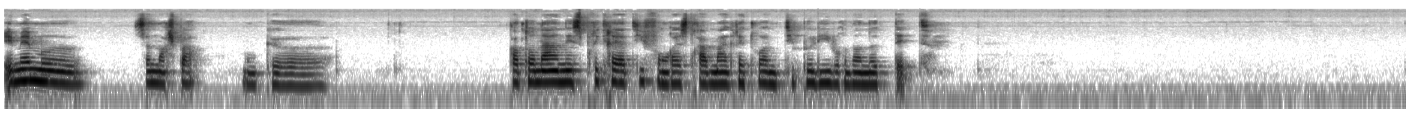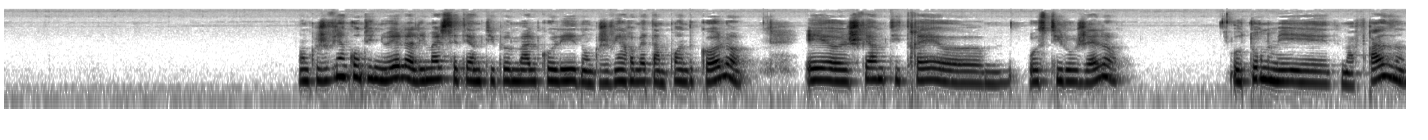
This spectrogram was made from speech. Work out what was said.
et même ça ne marche pas. Donc quand on a un esprit créatif, on restera malgré tout un petit peu libre dans notre tête. Donc je viens continuer, là l'image s'était un petit peu mal collée, donc je viens remettre un point de colle et euh, je fais un petit trait euh, au stylo gel autour de, ma phrase.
